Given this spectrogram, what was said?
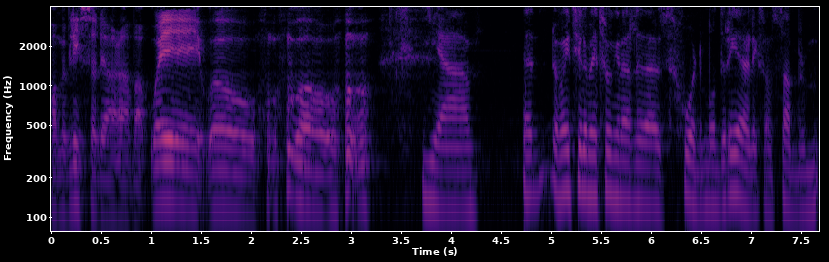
har med Blizzard att göra bara Wait, wow, wow. Ja, de var ju till och med tvungna att hårdmoderera liksom sub,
